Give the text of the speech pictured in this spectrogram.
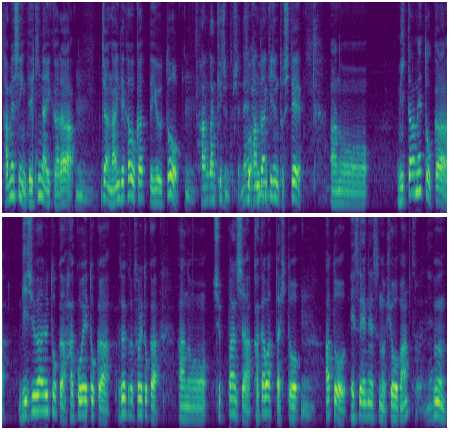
試しにできないから、うん。じゃあ何で買うかっていうと、うん。判断基準としてね。そう判断基準として、あのー見た目とかビジュアルとか箱絵とかそれとそれとか、あのー出版社関わった人、うん、うんあと SNS の評判、そうだね、うん、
